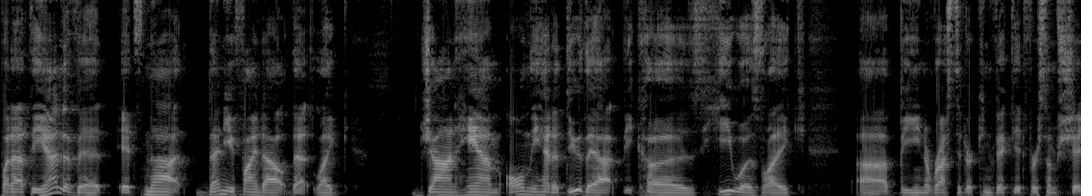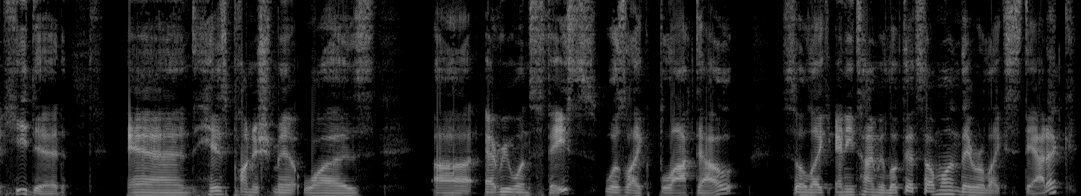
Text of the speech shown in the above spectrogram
But at the end of it, it's not. Then you find out that like Jon Hamm only had to do that because he was like uh, being arrested or convicted for some shit he did, and his punishment was uh, everyone's face was like blocked out. So like anytime he looked at someone, they were like static,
